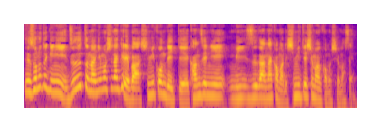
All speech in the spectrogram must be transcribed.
で、その時にずっと何もしなければ染み込んでいって完全に水が中まで染みてしまうかもしれません。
